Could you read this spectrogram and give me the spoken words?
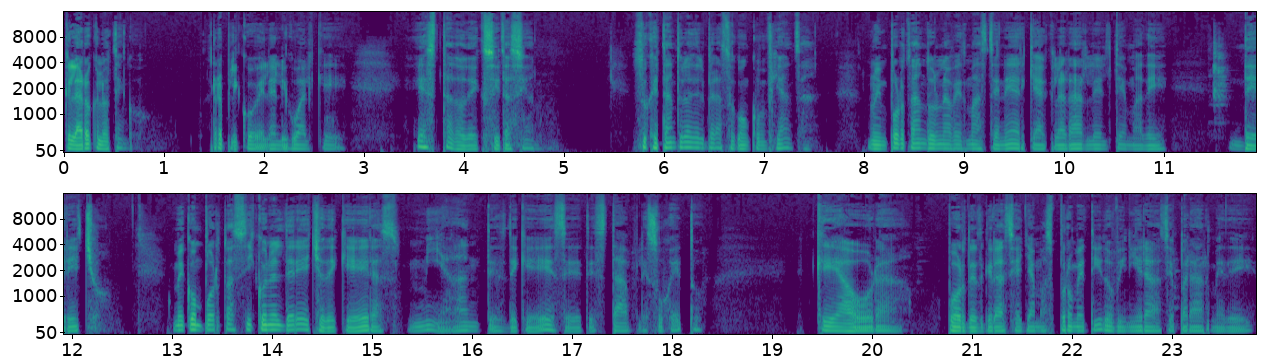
Claro que lo tengo, replicó él al igual que estado de excitación, sujetándola del brazo con confianza, no importando una vez más tener que aclararle el tema de derecho. Me comporto así con el derecho de que eras mía antes de que ese detestable sujeto, que ahora, por desgracia, ya más prometido, viniera a separarme de...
